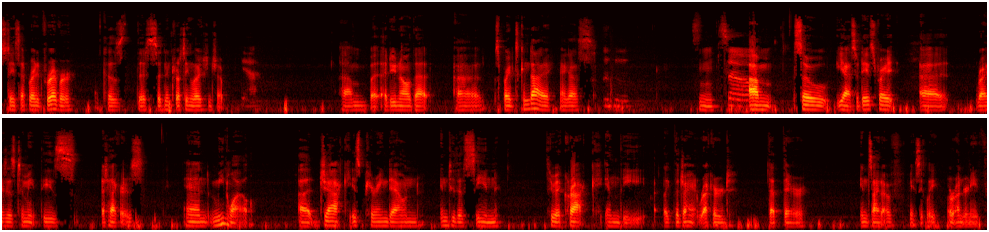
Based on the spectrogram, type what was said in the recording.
stay separated forever because there's an interesting relationship. Um, but I do know that uh, sprites can die. I guess. hmm Hmm. So Um. So yeah. So Dave Sprite uh, rises to meet these attackers, and meanwhile, uh, Jack is peering down into this scene through a crack in the like the giant record that they're inside of, basically, or underneath.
